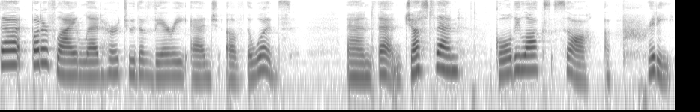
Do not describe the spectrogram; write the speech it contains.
that butterfly led her to the very edge of the woods. And then, just then, Goldilocks saw a pretty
